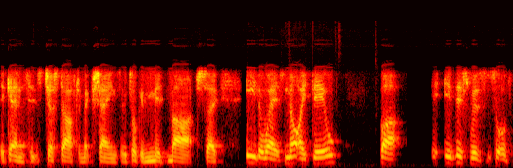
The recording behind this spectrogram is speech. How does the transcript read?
again since just after McShane, so we're talking mid March. So either way, it's not ideal, but if this was sort of,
